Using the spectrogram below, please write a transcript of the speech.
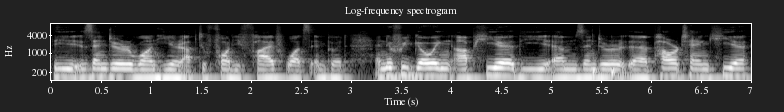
The Zendure one here up to 45 watts input. And if we're going up here the um, Zendure uh, power tank here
